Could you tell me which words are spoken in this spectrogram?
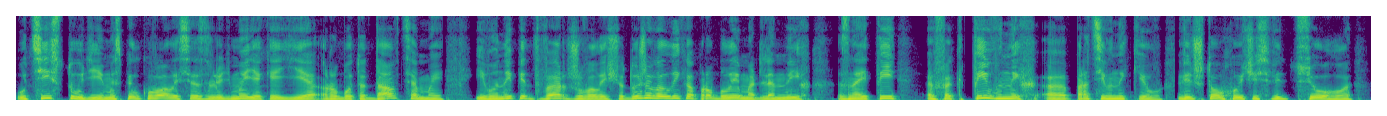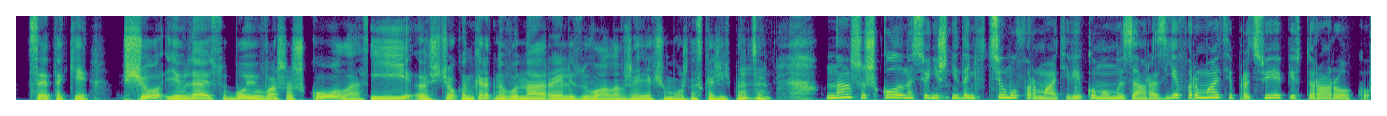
У цій студії ми спілкувалися з людьми, які є роботодавцями, і вони підтверджували, що дуже велика проблема для них знайти ефективних е, працівників, відштовхуючись від цього, все таки. Що являє собою ваша школа, і е, що конкретно вона реалізувала вже, якщо можна, скажіть про це? Наша школа на сьогоднішній день в цьому форматі, в якому ми зараз є, форматі працює півтора року.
